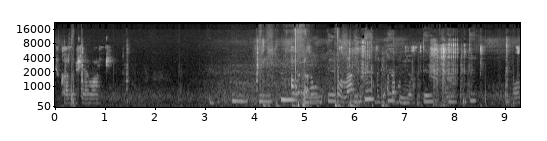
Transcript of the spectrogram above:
Yukarıda bir şeyler vardır. Ama bir adam uyuyor lan. Adam uyuyor. O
